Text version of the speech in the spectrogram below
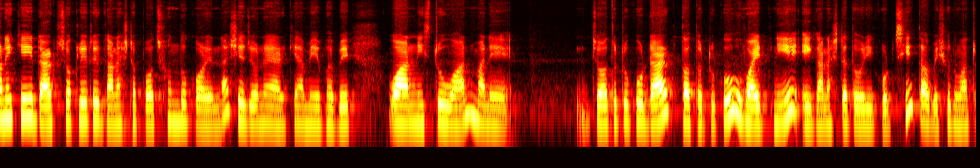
অনেকেই ডার্ক চকলেটের গানাশটা পছন্দ করেন না, সেজন্য আর কি আমি এভাবে ওয়ান ইস টু ওয়ান মানে যতটুকু ডার্ক ততটুকু হোয়াইট নিয়ে এই গানাসটা তৈরি করছি। তবে শুধুমাত্র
